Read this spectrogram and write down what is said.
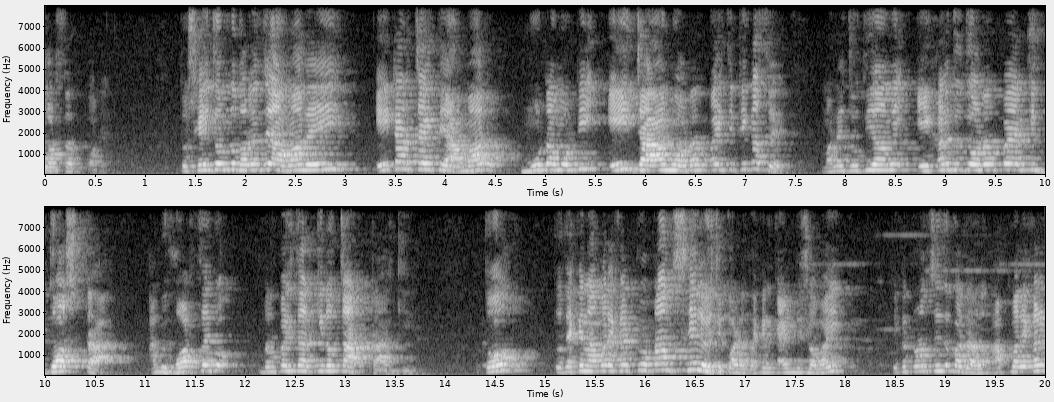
হোয়াটসঅ্যাপ করে। তো সেই জন্য ধরেন যে আমার এই এইটার চাইতে আমার মোটামুটি এই যা আমি অর্ডার পাইছি, ঠিক আছে? মানে যদি আমি এখানে যদি অর্ডার পাই আর কি দশটা, আমি হোয়াটসঅ্যাপে অর্ডার পাইছি আর কিলো চারটা আর কি। তো তো দেখেন আমার এখানে টোটাল সেল হয়েছে কয়টা? দেখেন কাইন্ডলি সবাই এখানে টোটাল সেল কয়টা? আপনার এখানে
